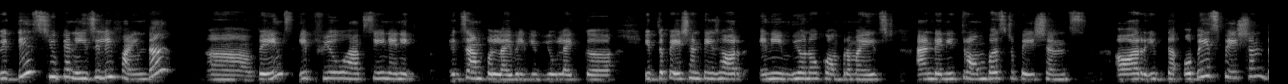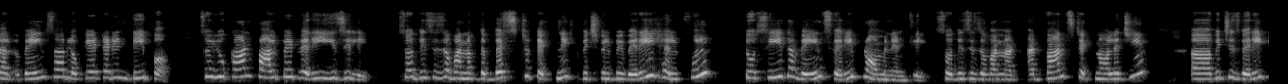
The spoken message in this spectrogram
With this you can easily find the uh, veins if you have seen any example i will give you like uh, if the patient is or any immunocompromised and any thrombus to patients or if the obese patient the veins are located in deeper. So you can't palpate very easily. So this is a, one of the best technique which will be very helpful to see the veins very prominently. So this is a one advanced technology uh, which is very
